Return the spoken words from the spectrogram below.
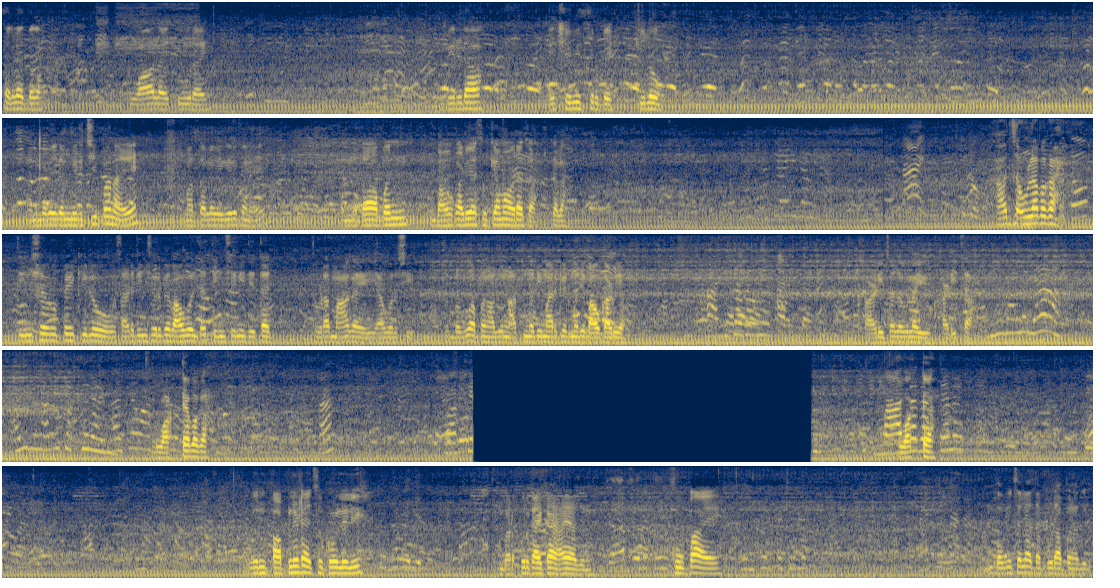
सगळ्यात बघा. वाल आहे तूर आहे. बिरडा एकशे वीस रुपये किलो. आणि बघा इथं मिरची पण आहे मसाला वगैरे पण आहे. आणि आता आपण भाव काढूया सुक्या मावऱ्याचा चला. हा जवला बघा तीनशे रुपये किलो साडेतीनशे रुपये भाव बोलतात तीनशेनी देतात. थोडा महाग आहे यावर्षी. तर बघू आपण अजून आतमध्ये मार्केटमध्ये भाव काढूया. खाडीचा जवला येऊ खाडीचा. वाकट्या बघा. वाकट्या. अजून पापलेट आहे सुकवलेली. भरपूर काय काय आहे अजून. कुपा आहे. बघू चला आता पुढं आपण अजून.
